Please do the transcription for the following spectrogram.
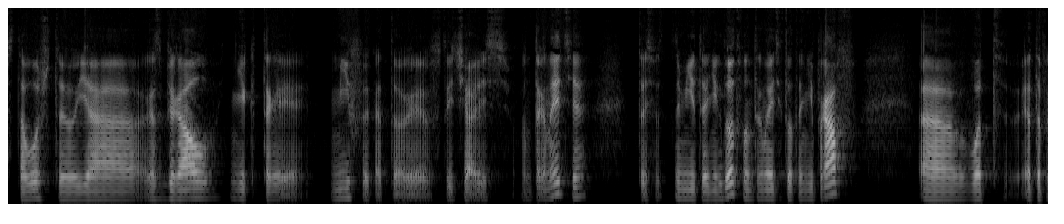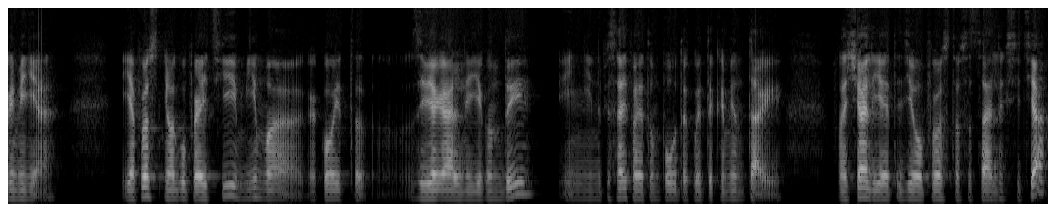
с того, что я разбирал некоторые мифы, которые встречались в интернете. То есть вот знаменитый анекдот «в интернете кто-то не прав», э, вот это про меня. Я просто не могу пройти мимо какой-то завиральной ерунды и не написать по этому поводу какой-то комментарий. Вначале я это делал просто в социальных сетях,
